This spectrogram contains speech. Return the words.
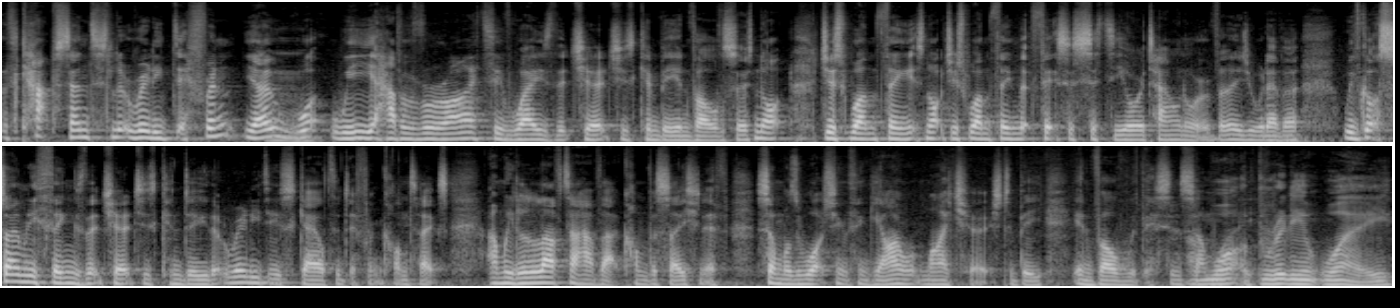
if CAP centres look really different, you know, mm. what, we have a variety of ways that churches can be involved. So it's not just one thing. It's not just one thing that fits a city or a town or a village or whatever. We've got so many things that churches can do that really do scale to different contexts, and we'd love to have that conversation if someone's watching thinking, I want my church to be involved with this in some and what way. a brilliant way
